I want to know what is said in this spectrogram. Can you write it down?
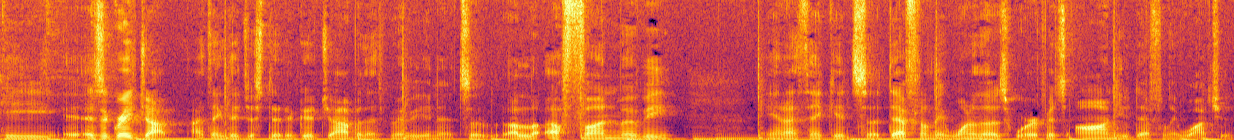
he it's a great job. I think they just did a good job in this movie, and it's a, a, a fun movie, and I think it's uh, definitely one of those where if it's on, you definitely watch it.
